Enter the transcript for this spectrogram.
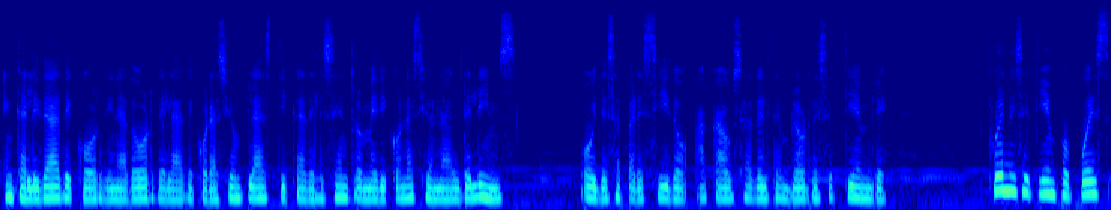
en calidad de coordinador de la decoración plástica del Centro Médico Nacional del IMSS, hoy desaparecido a causa del temblor de septiembre, fue en ese tiempo, pues,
